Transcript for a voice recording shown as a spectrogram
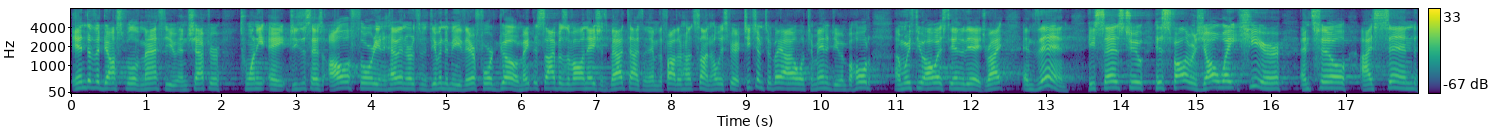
End of the Gospel of Matthew in chapter 28, Jesus says, All authority in heaven and earth is given to me. Therefore, go, make disciples of all nations, baptize in the name of the Father, Son, Holy Spirit. Teach them to obey all I commanded you. And behold, I'm with you always to the end of the age, right? And then he says to his followers, Y'all wait here until I send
